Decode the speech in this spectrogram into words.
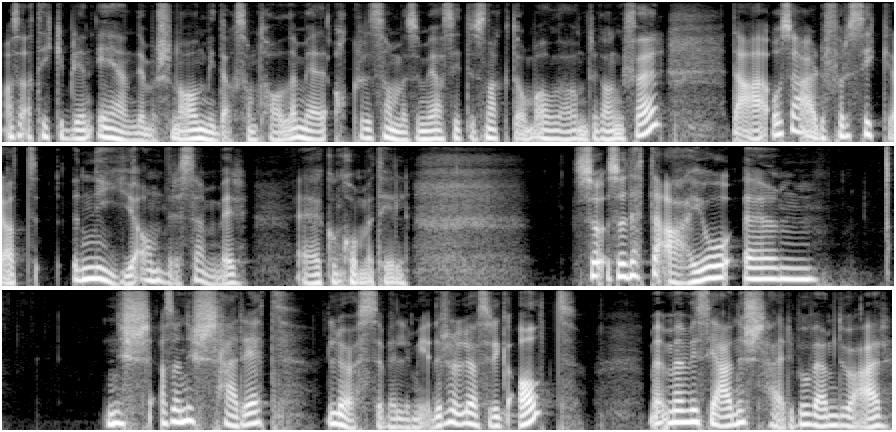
Altså at det ikke blir en endimensjonal middagssamtale med akkurat det samme som vi har sittet og snakket om alle andre ganger før. Og så er det for å sikre at nye andre stemmer eh, kan komme til. Så, så dette er jo um, nys altså nysgjerrighet. løser veldig mye. Det løser ikke alt, men, men hvis jeg er nysgjerrig på hvem du er,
